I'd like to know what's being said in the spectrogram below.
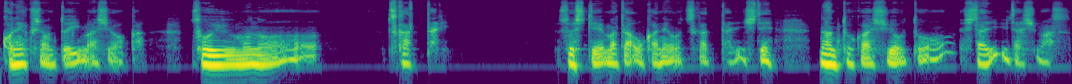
コネクションと言いましょうか。そういうものを使ったりそしてまたお金を使ったりして何とかしようとしたりいたします。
